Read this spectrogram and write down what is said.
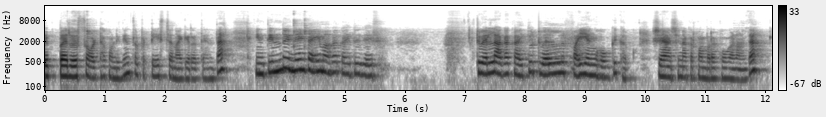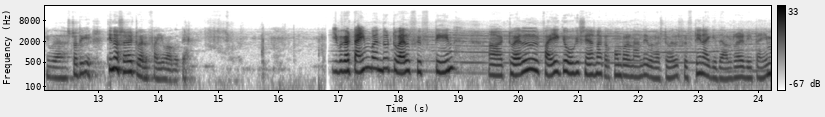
ಪೆಪ್ಪರ್ ಸಾಲ್ಟ್ ಹಾಕ್ಕೊಂಡಿದ್ದೀನಿ ಸ್ವಲ್ಪ ಟೇಸ್ಟ್ ಚೆನ್ನಾಗಿರುತ್ತೆ ಅಂತ. ಇನ್ನು ತಿಂದು ಇನ್ನೇನು ಟೈಮ್ ಆಗೋಕ್ಕಾಯ್ತು ಗೈಸ್ ಟ್ವೆಲ್ ಆಗೋಕ್ಕಾಯ್ತು. ಟ್ವೆಲ್ ಫೈ ಹಂಗೆ ಹೋಗಿ ಕರ್ಕೊ ಕರ್ಕೊಂಡು ಕರ್ಕೊಂಬರಕ್ಕೆ ಹೋಗೋಣ ಅಂತ. ಇವಾಗ ಅಷ್ಟೊತ್ತಿಗೆ ತಿನ್ನೋ ಅಷ್ಟರಲ್ಲಿ ಟ್ವೆಲ್ ಫೈವ್ ಆಗುತ್ತೆ. ಇವಾಗ ಟೈಮ್ ಬಂದು ಟ್ವೆಲ್ ಫಿಫ್ಟೀನ್ ಟ್ವೆಲ್ ಫೈವ್ಗೆ ಹೋಗಿ ಶ್ರೇಯಾಂಶನ ಕರ್ಕೊಂಬರೋಣ ಅಂದರೆ ಇವಾಗ ಟ್ವೆಲ್ ಫಿಫ್ಟೀನ್ ಆಗಿದೆ ಆಲ್ರೆಡಿ ಟೈಮ್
